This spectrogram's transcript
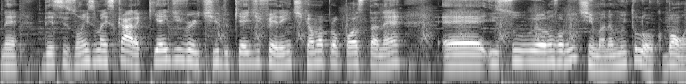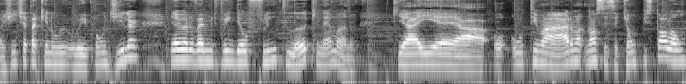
né, decisões, mas, cara, que é divertido, que é diferente, que é uma proposta, né, é, isso eu não vou mentir, mano, é muito louco. Bom, a gente já tá aqui no Weapon Dealer, e aí ele vai me vender o Flint Luck, né, mano? Que aí é a última arma. Nossa, esse aqui é um pistolão.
